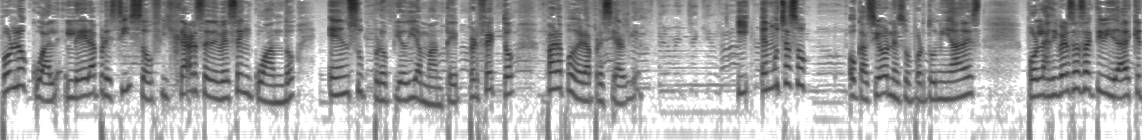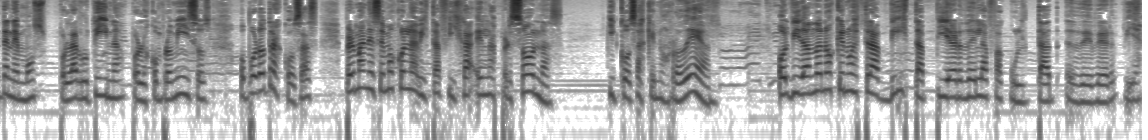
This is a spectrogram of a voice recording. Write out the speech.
por lo cual le era preciso fijarse de vez en cuando en su propio diamante perfecto para poder apreciar bien. Y en muchas ocasiones, oportunidades, por las diversas actividades que tenemos, por la rutina, por los compromisos o por otras cosas, permanecemos con la vista fija en las personas y cosas que nos rodean, olvidándonos que nuestra vista pierde la facultad de ver bien.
